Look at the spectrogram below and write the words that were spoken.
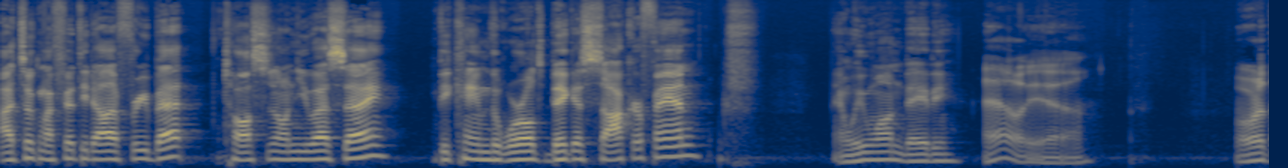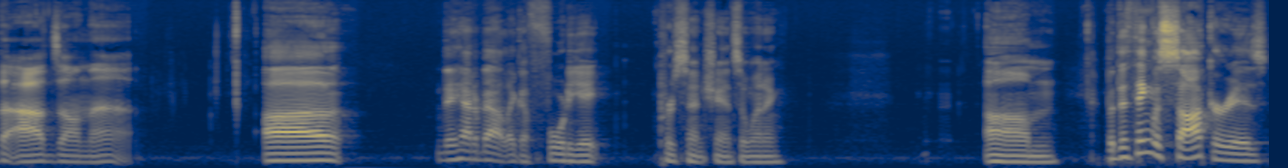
I took my $50 free bet, tossed it on USA, became the world's biggest soccer fan, and we won, baby. Hell yeah. What are the odds on that? Uh, they had about like a 48% chance of winning. Um, but the thing with soccer is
